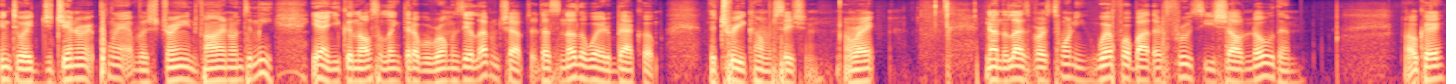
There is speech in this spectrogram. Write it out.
into a degenerate plant of a strange vine unto me? Yeah, and you can also link that up with Romans the 11th chapter. That's another way to back up the tree conversation. All right. Nonetheless, verse 20, wherefore by their fruits ye shall know them. Okay?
